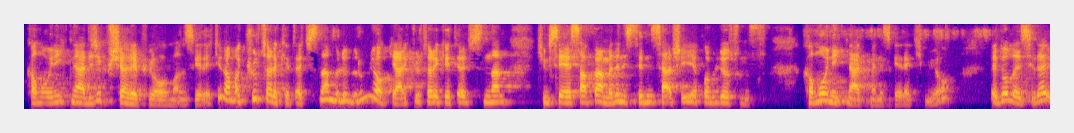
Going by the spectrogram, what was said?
Kamuoyunu ikna edecek bir şeyler yapıyor olmanız gerekir. Ama Kürt hareketi açısından böyle bir durum yok. Yani Kürt hareketi açısından kimseye hesap vermeden istediğiniz her şeyi yapabiliyorsunuz. Kamuoyunu ikna etmeniz gerekmiyor. E, dolayısıyla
